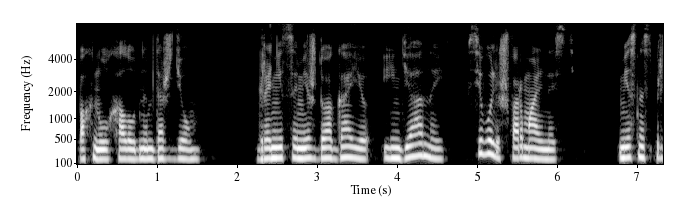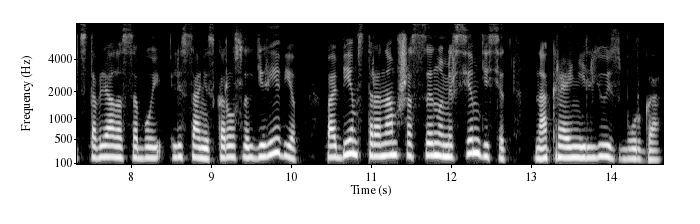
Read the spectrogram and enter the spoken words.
пахнул холодным дождем. Граница между Огайо и Индианой всего лишь формальность. Местность представляла собой леса низкорослых деревьев по обеим сторонам шоссе номер 70 на окраине Льюисбурга.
